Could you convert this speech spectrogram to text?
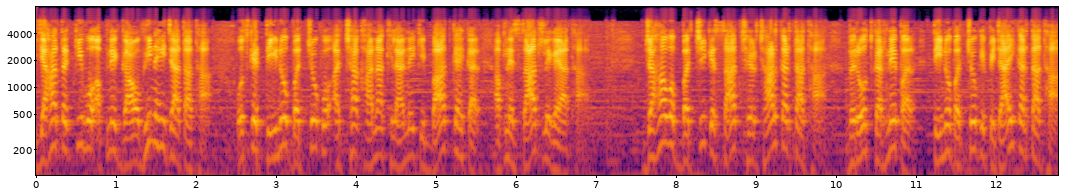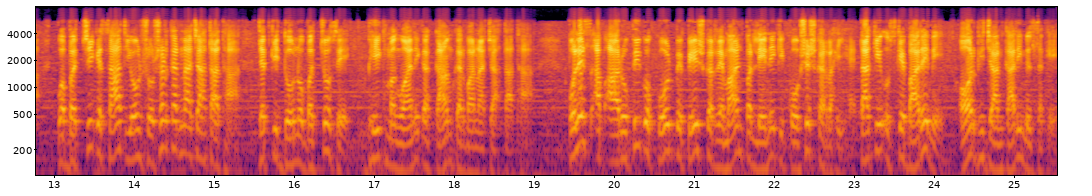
यहाँ तक कि वो अपने गाँव भी नहीं जाता था। उसके तीनों बच्चों को अच्छा खाना खिलाने की बात कहकर अपने साथ ले गया था। जहाँ वह बच्ची के साथ छेड़छाड़ करता था, विरोध करने पर तीनों बच्चों की पिटाई करता था। वह बच्ची के साथ यौन शोषण करना चाहता था, जबकि दोनों बच्चों से भीख मंगवाने का काम करवाना चाहता था। पुलिस अब आरोपी को कोर्ट में पेश कर रिमांड पर लेने की कोशिश कर रही है, ताकि उसके बारे में और भी जानकारी मिल सके।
